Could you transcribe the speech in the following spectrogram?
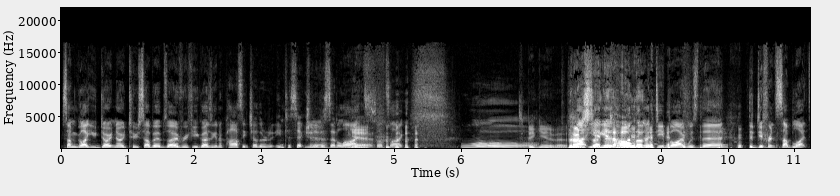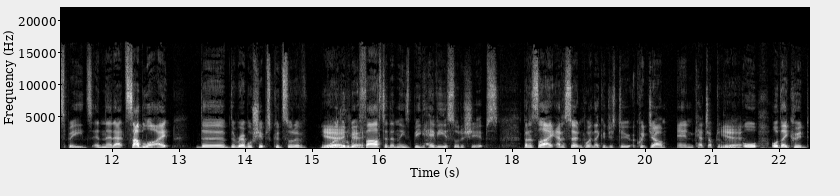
some guy you don't know two suburbs over. If you guys are going to pass each other at an intersection at Yeah. a set of lights, Yeah. so it's like, whoa, it's a big universe. but I but just yeah, yeah, the, the, the whole one thing I did buy was the the different sublight speeds, and that at sublight the the rebel ships could sort of Yeah, were a little bit faster than these big heavier sort of ships. But it's like at a certain point they could just do a quick jump and catch up to them, Yeah. or or they could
